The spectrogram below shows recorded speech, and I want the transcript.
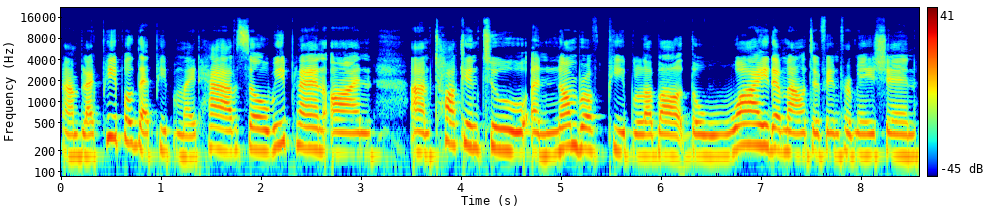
um, Black people that people might have. So we plan on um, talking to a number of people about the wide amount of information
